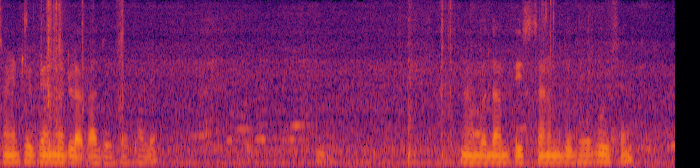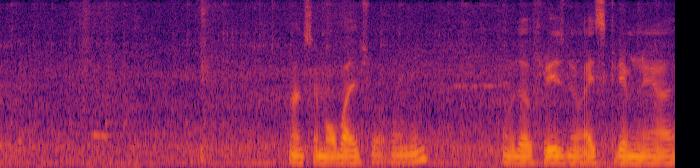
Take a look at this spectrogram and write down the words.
સાઠ રૂપિયાનું એટલે કાજુ છે ખાલી. બદામ પિસ્તાનું બધું ભેગું છે. છે મોબાઈલ શોપ એની આ બધા ફ્રીજનું આઈસ્ક્રીમ ને આ.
